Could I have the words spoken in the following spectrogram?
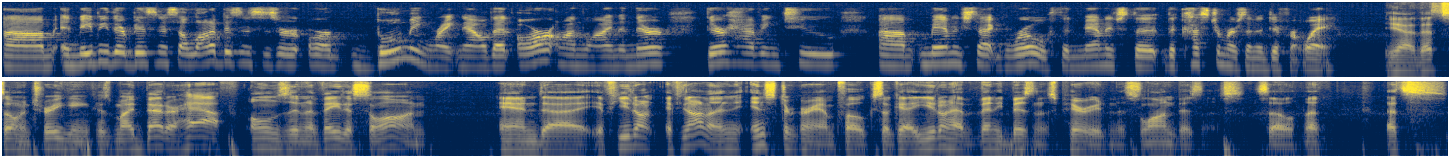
um, and maybe their business a lot of businesses are, are booming right now that are online and they're they're having to um, manage that growth and manage the the customers in a different way yeah that's so intriguing because my better half owns an aveda salon and uh, if you don't, if you're not on Instagram, folks, okay, you don't have any business, period, in the salon business. So that, that's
